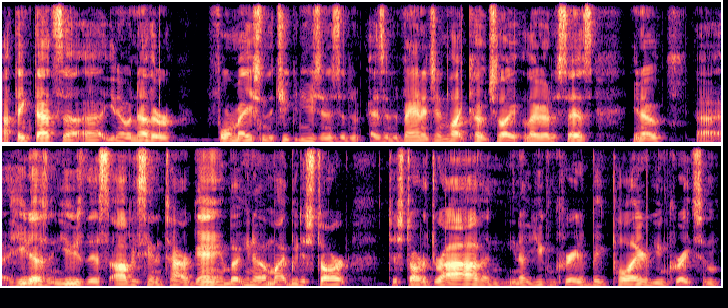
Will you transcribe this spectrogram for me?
I think that's a, a you know another formation that you can use as, a, as an advantage. And like Coach Liotta says, you know, uh, he doesn't use this obviously an entire game, but you know it might be to start to start a drive, and you know you can create a big play, or you can create some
